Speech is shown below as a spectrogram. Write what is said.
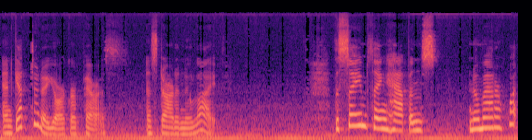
and get to New York or Paris and start a new life. The same thing happens no matter what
